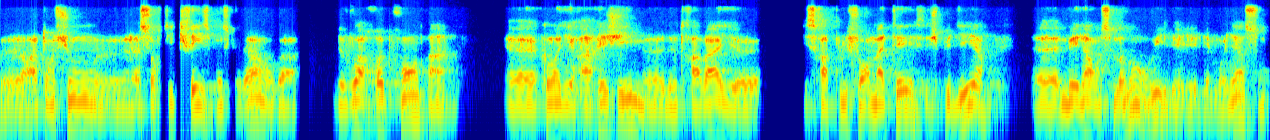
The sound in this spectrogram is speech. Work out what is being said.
Alors attention à la sortie de crise, parce que là, on va devoir reprendre un, comment dire, un régime de travail qui sera plus formaté, si je puis dire. mais là, en ce moment, oui, les, moyens sont.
